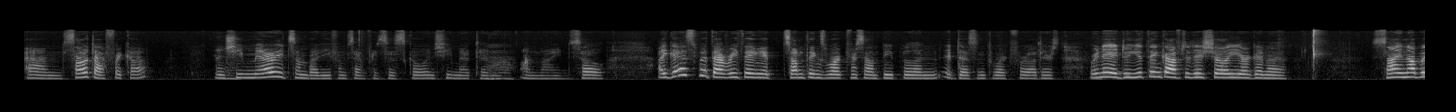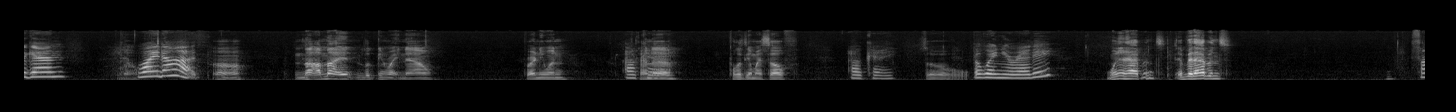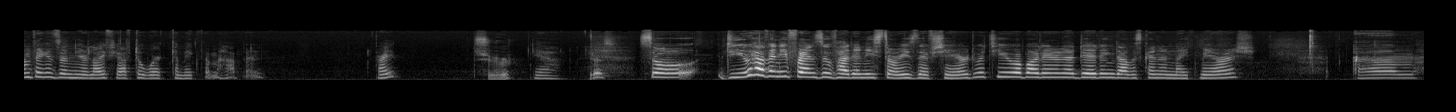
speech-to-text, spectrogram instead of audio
um, South Africa, and she mm. married somebody from San Francisco, and she met him online. So, I guess with everything, it some things work for some people and it doesn't work for others. René, do you think after this show you're gonna sign up again? No. Why not? Uh, no, I'm not in- looking right now for anyone. Okay. Kind of focusing on myself. Okay. So But when you're ready, when it happens, if it happens, some things in your life you have to work to make them happen. Right? sure. Yeah. Yes. So, do you have any friends who've had any stories they've shared with you about internet dating that was kind of nightmarish? Um,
